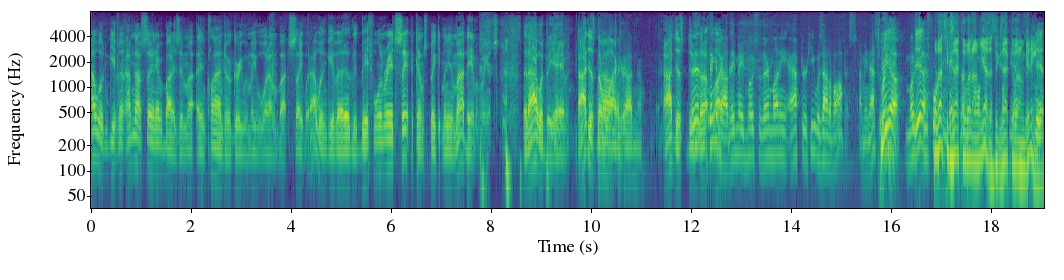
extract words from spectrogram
I wouldn't give. I'm not saying everybody's in my, inclined to agree with me with what I'm about to say, but I wouldn't give that ugly bitch one red cent to come speak at many of my damn events that I would be having. I just don't oh like my her. God, no. I just do But not think like about her. it, they made most of their money after he was out of office. I mean, that's Right. Yeah, most yeah. of his Well, that's exactly what I'm. Yeah, that's exactly what. I'm getting. Yeah, at.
